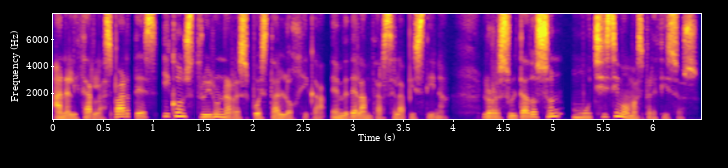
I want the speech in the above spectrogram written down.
analizar las partes y construir una respuesta lógica en vez de lanzarse a la piscina. Los resultados son muchísimo más precisos.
